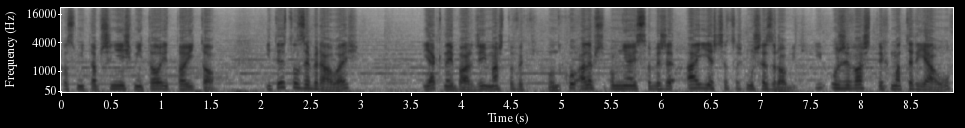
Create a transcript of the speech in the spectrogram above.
kosmita przynieś mi to i to i to. I ty to zebrałeś, jak najbardziej, masz to w ekwipunku, ale przypomniałeś sobie, że a jeszcze coś muszę zrobić. I używasz tych materiałów.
